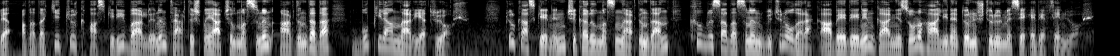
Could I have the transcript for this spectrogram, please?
ve adadaki Türk askeri varlığının tartışmaya açılmasının ardında da bu planlar yatıyor. Türk askerinin çıkarılmasının ardından Kıbrıs adasının bütün olarak ABD'nin garnizonu haline dönüştürülmesi hedefleniyor.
